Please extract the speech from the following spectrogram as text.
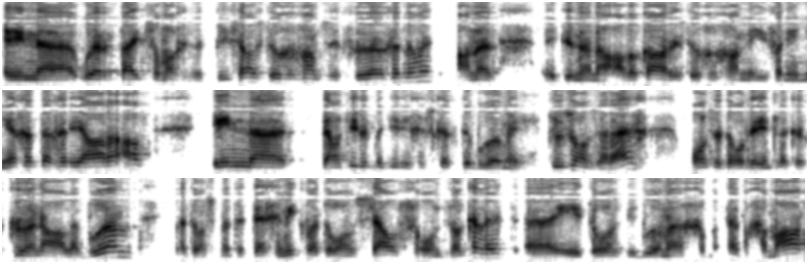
En uh oor tyd sommige het pisa's toe gegaan soos ek vroeër genoem het. Ander het toe na avokado's toe gegaan hier van die 90er jare af. En uh natuurlik met hierdie geskikte bome. Toe is ons reg Ons het 'n ordentlike klonale boom wat ons met 'n tegniek wat ons self ontwikkel het, uh, het ons die bome ge gemaak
